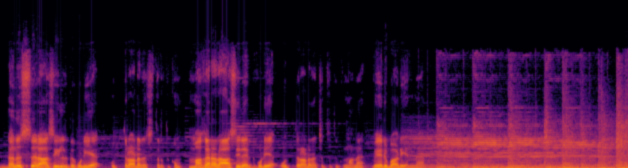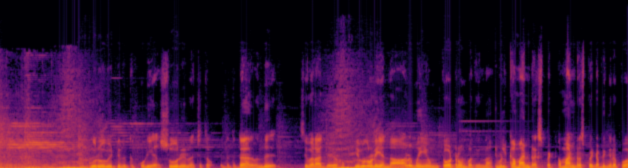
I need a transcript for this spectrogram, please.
தனுசு ராசியில் இருக்கக்கூடிய உத்திராட நட்சத்திரத்துக்கும் மகர ராசியில் இருக்கக்கூடிய உத்திராட நட்சத்திரத்துக்குமான வேறுபாடு என்ன? குரு வீட்டில் இருக்கக்கூடிய சூரிய நட்சத்திரம். கிட்டத்தட்ட அது வந்து சிவராஜ யோகம் இவங்களுடைய அந்த ஆளுமையும் தோற்றமும் பார்த்தீங்கன்னா இவள் கமாண்ட் ரெஸ்பெக்ட் கமாண்ட் ரெஸ்பெக்ட் அப்படிங்கிறப்போ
